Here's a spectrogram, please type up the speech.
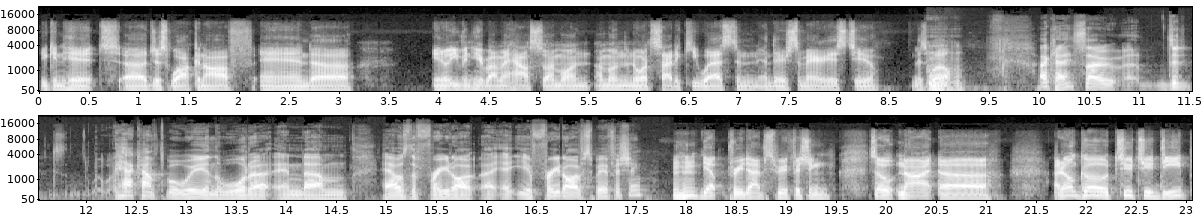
you can hit uh, just walking off, and uh, you know even here by my house. So I'm on I'm on the north side of Key West, and and there's some areas too as well. Mm. Okay, so uh, did how comfortable were you in the water, and um, how was the free dive? Uh, uh your free dive spearfishing? Mm-hmm, yep, free dive spearfishing. So not uh I don't go too too deep,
